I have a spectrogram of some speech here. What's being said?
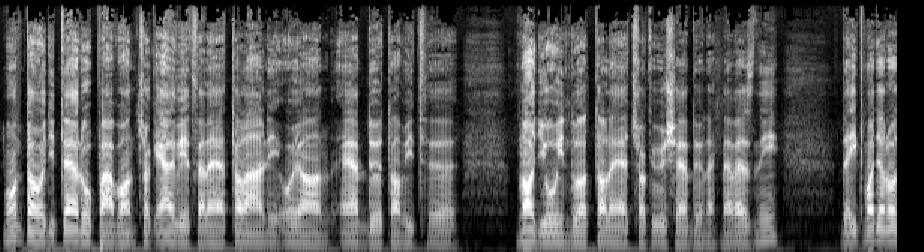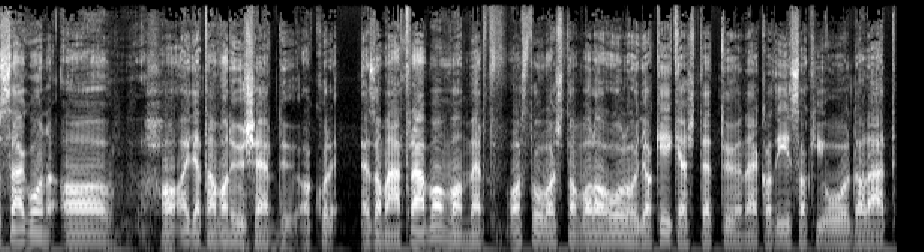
Mondta, hogy itt Európában csak elvétve lehet találni olyan erdőt, amit nagy jó indulattal lehet csak őserdőnek nevezni, de itt Magyarországon, a, ha egyáltalán van őserdő, akkor ez a Mátrában van? Mert azt olvastam valahol, hogy a kékes tetőnek az északi oldalát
